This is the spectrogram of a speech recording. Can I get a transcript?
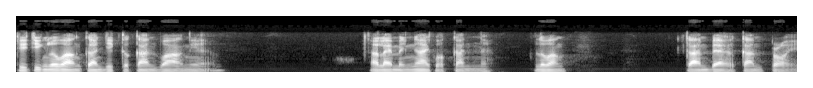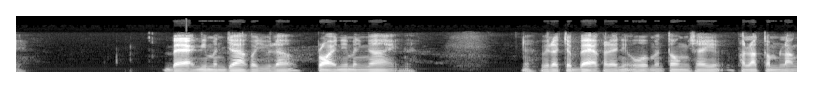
ที่จริงระหว่างการยึดกับการวางเนี่ย อะไรมันง่ายกว่ากันนะระหว่างการแบกกับการปล่อย แบกนี่มันยากกว่าอยู่แล้ว ปล่อยนี่มันง่ายนะเวลาจะแบกอะไรนี่โอ้มันต้องใช้พละกำลัง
